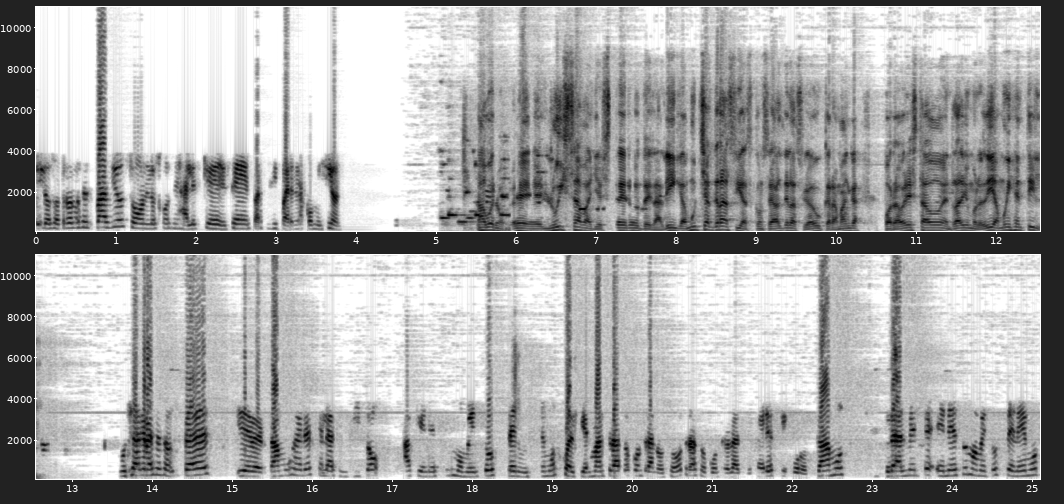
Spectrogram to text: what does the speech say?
y los otros dos espacios son los concejales que deseen participar en la comisión. Ah, bueno, eh, Luisa Ballesteros de la Liga. Muchas gracias, concejal de la ciudad de Bucaramanga, por haber estado en Radio Melodía. Muy gentil. Muchas gracias a ustedes y de verdad, mujeres, que las invito a que en estos momentos denunciemos cualquier maltrato contra nosotras o contra las mujeres que conozcamos. Realmente en estos momentos tenemos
